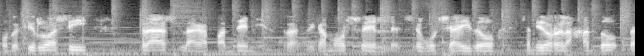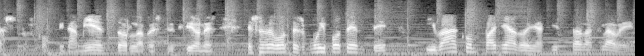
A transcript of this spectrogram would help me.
por decirlo así, tras la pandemia, tras digamos el, según se ha ido se han ido relajando los confinamientos, las restricciones. Ese rebote es muy potente y va acompañado, y aquí está la clave,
